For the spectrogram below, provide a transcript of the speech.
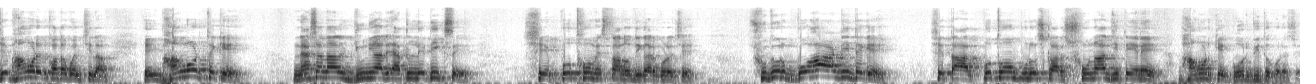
যে ভাঙড়ের কথা বলছিলাম, এই ভাঙড় থেকে ন্যাশনাল জুনিয়র অ্যাথলেটিক্সে সে প্রথম স্থান অধিকার করেছে। সুদূর গুয়াহাটি থেকে সে তার প্রথম পুরস্কার সোনা জিতে এনে ভাঙড়কে গর্বিত করেছে।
